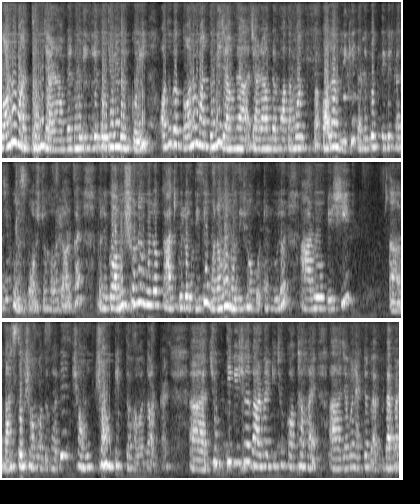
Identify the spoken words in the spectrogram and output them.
গণমাধ্যম যারা আমরা নদী নিয়ে প্রতিবেদন করি, অথবা গণমাধ্যমে যা আমরা, যারা আমরা মতামত বা কলাম লিখি, তাদের প্রত্যেকের কাছে খুব স্পষ্ট হওয়া দরকার। ফলে গবেষণামূলক কাজগুলোর দিকে মনে হয় নদী সংগঠনগুলোর আরও বেশি বাস্তবসম্মতভাবে সম্পৃক্ত হওয়া দরকার। চুক্তি বিষয়ে বারবার কিছু কথা হয়। যেমন একটা ব্যাপার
